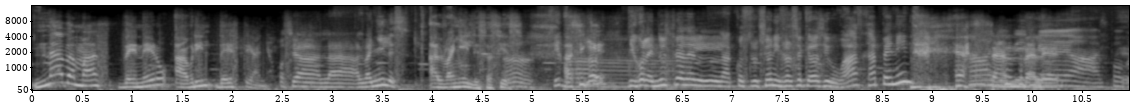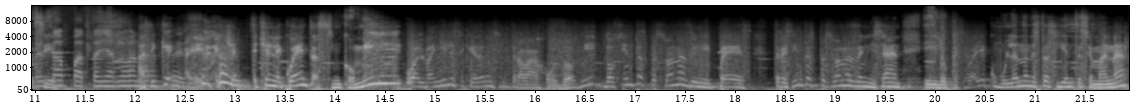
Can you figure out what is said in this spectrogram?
nada más de enero a abril de este año. O sea, la albañiles. Albañiles, así es. Ah, sí, pues, así que... Digo, la industria de la construcción y Flor se quedó así, what happening? Ay, yo Ándale. dije, ay, pobre Sí. Zapata, ya lo van a Así que eh, echen- échenle cuentas, 5 mil o albañiles se quedaron sin trabajo, 2.000, 200 personas de Unipress, 300 personas de Nissan y lo que se vaya acumulando en esta siguiente semana,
